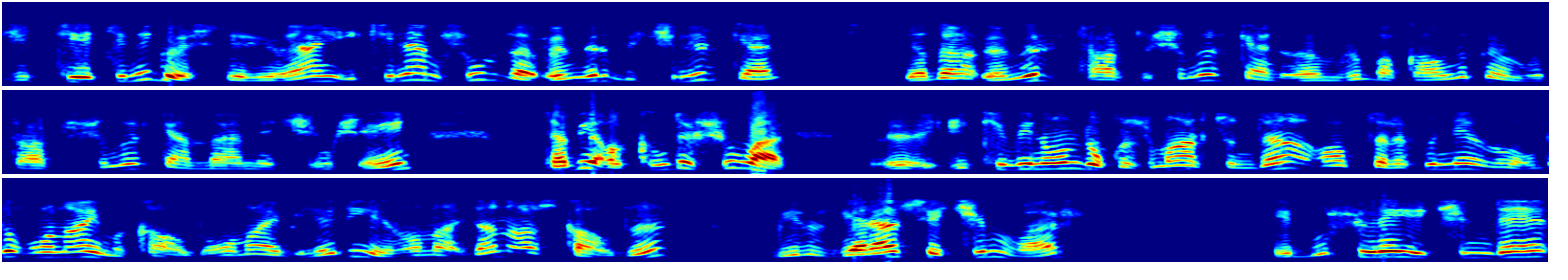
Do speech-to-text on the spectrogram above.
ciddiyetini gösteriyor. Yani ikilem şurada ömür biçilirken ya da ömür tartışılırken, ömrü bakanlık ömrü tartışılırken Mehmet Şimşek'in tabii akılda şu var. 2019 ee, Mart'ında alt tarafı ne oldu? 10 ay mı kaldı? 10 ay bile değil. 10 aydan az kaldı bir yerel seçim var. E, bu süre içinde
